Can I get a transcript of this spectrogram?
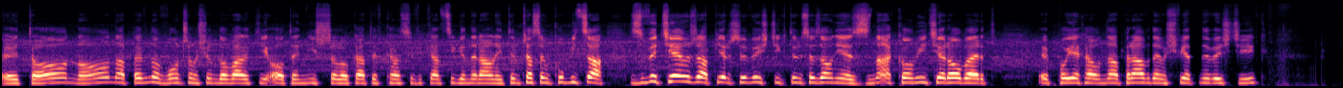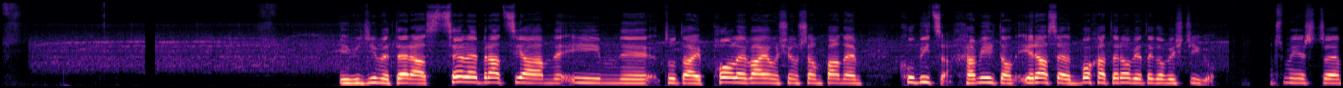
y, to no, na pewno włączą się do walki o te niższe lokaty w klasyfikacji generalnej. Tymczasem Kubica zwycięża pierwszy wyścig w tym sezonie. Znakomicie Robert pojechał naprawdę świetny wyścig. I widzimy teraz celebracja i tutaj polewają się szampanem Kubica, Hamilton i Russell, bohaterowie tego wyścigu. Zobaczmy jeszcze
